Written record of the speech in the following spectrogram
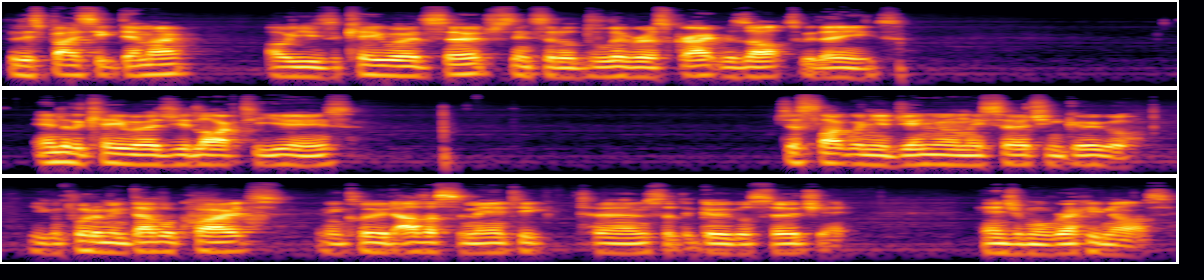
For this basic demo, I'll use a keyword search since it'll deliver us great results with ease. Enter the keywords you'd like to use, just like when you're genuinely searching Google. You can put them in double quotes and include other semantic terms that the Google search engine will recognize.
